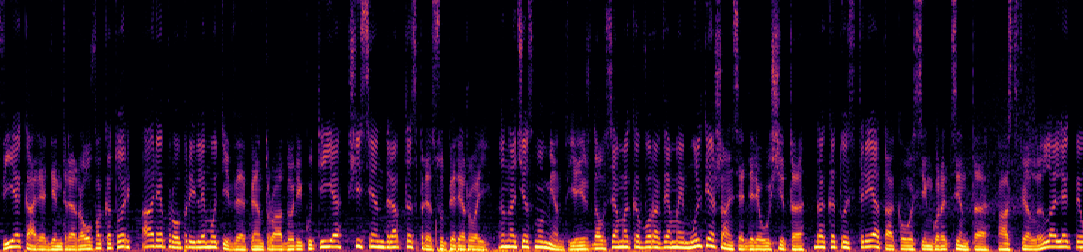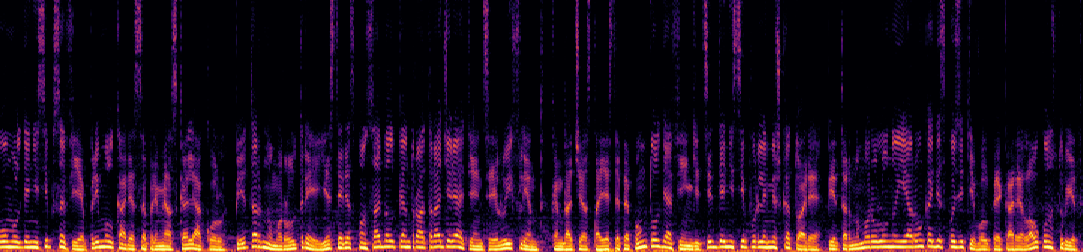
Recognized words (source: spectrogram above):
Fiecare dintre răufăcători are propriile motive pentru a dori cutia și se îndreaptă spre supereroi. În acest moment, ei își dau seama că vor avea mai multe șanse de reușită dacă toți trei atacă o singură țintă. Astfel îl aleg pe omul de nisip să fie primul care să primească leacul. Peter, numărul 3, este responsabil pentru atragerea atenției lui Flint. Când acesta este pe punctul de a fi înghițit de nisipurile mișcătoare, Peter, numărul 1, îi aruncă dispozitivul pe care l-au construit.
